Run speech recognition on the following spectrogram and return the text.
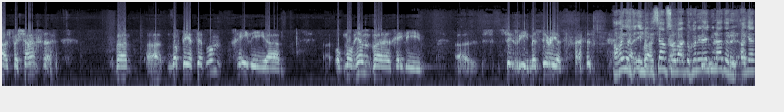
الف شهر و نقطه سوم خیلی مهم و خیلی سری mysterious. آقای دکتر یعنی انگلیسی هم صحبت بکنید عیبی نداره. اگر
